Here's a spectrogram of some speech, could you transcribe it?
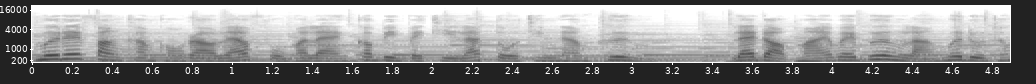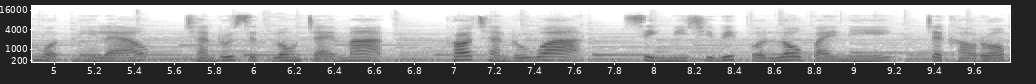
เมื่อได้ฟังคำของเราแล้วฝูงแมลงก็บินไปทีละตัวทิ้งน้ำพึ่งและดอกไม้ไว้เบื้องหลังเมื่อดูทั้งหมดนี้แล้ว ฉันรู้สึกโล่งใจมาก เพราะฉันรู้ว่าสิ่งมีชีวิตบนโลกใบนี้จะเคารพ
